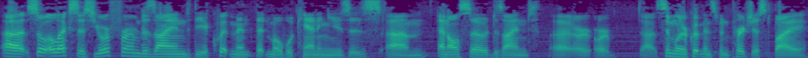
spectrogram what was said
Uh, so Alexis, your firm designed the equipment that mobile canning uses, um, and also designed uh, or, or uh, similar equipment's been purchased by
